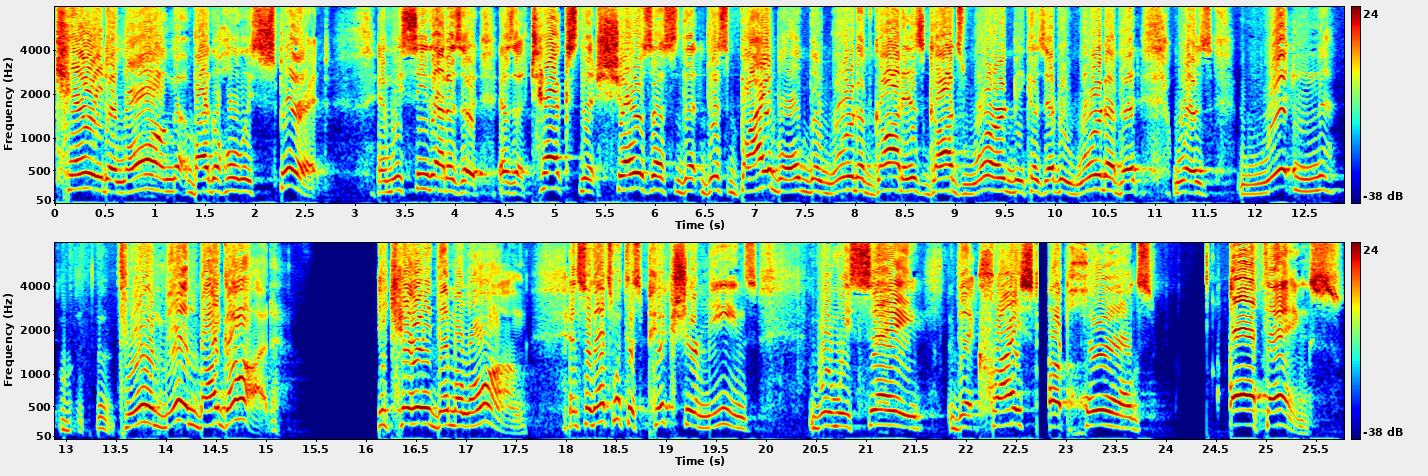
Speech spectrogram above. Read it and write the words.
carried along by the Holy Spirit. And we see that as a, as a text that shows us that this Bible, the Word of God, is God's Word because every word of it was written through men by God. He carried them along. And so that's what this picture means when we say that Christ upholds all things.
